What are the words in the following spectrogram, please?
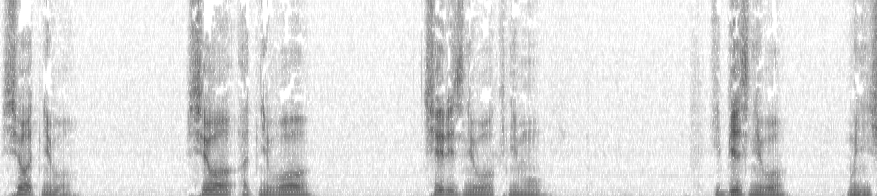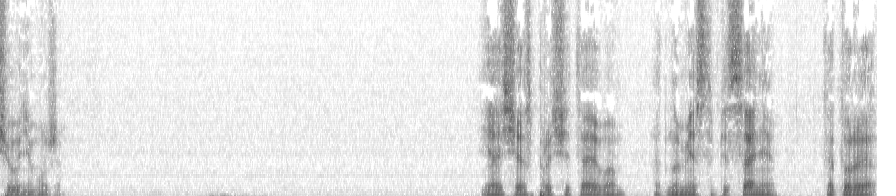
Все от Него. Все от Него, через Него к Нему. И без Него мы ничего не можем. Я сейчас прочитаю вам одно место Писания, которое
